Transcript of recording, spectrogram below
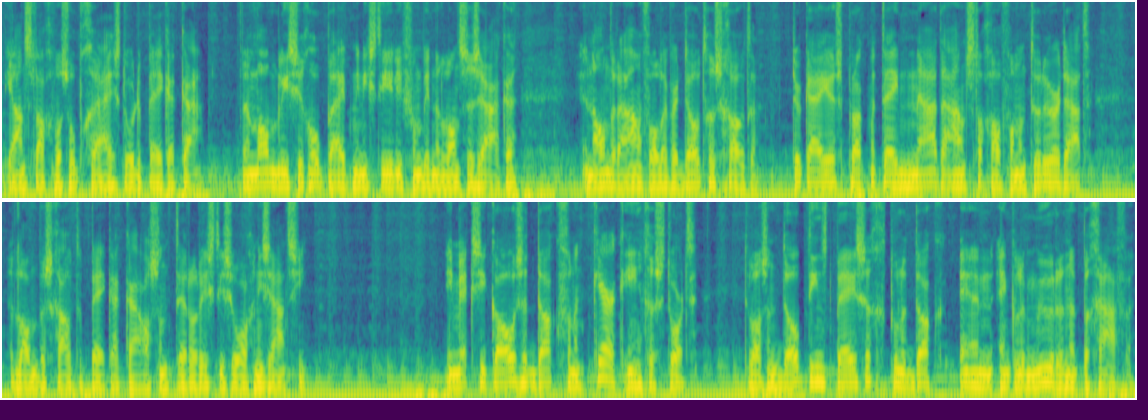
Die aanslag was opgeëist door de PKK. Een man blies zich op bij het ministerie van Binnenlandse Zaken. Een andere aanvaller werd doodgeschoten. Turkije sprak meteen na de aanslag al van een terreurdaad. Het land beschouwt de PKK als een terroristische organisatie. In Mexico is het dak van een kerk ingestort. Er was een doopdienst bezig toen het dak en enkele muren het begaven.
